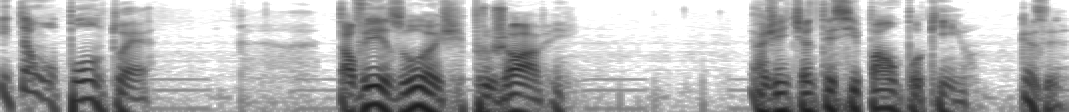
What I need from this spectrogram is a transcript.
Então, o ponto é: talvez hoje, para o jovem, a gente antecipar um pouquinho. Quer dizer,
